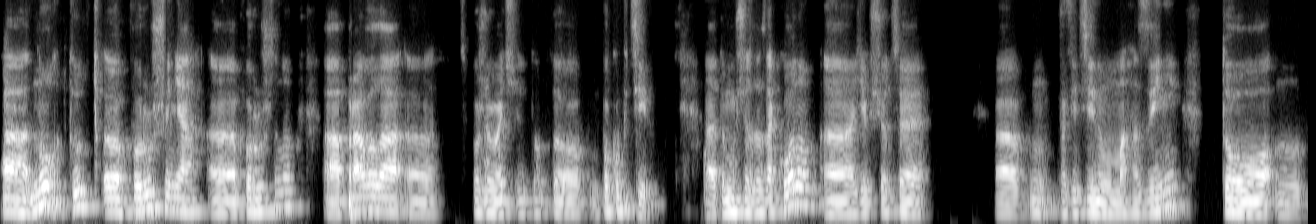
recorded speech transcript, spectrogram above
А, ну тут е, порушення е, порушено правила споживачів, тобто покупців, Е, тому що за законом, е, якщо це е, ну, в офіційному магазині, то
